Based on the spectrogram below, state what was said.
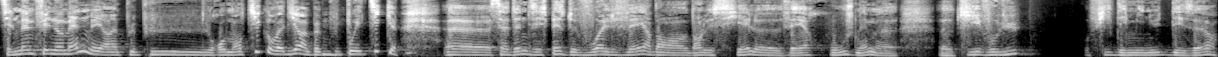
c'est le même phénomène, mais un peu plus romantique, on va dire, un peu plus poétique. Euh, ça donne des espèces de voiles verts dans, dans le ciel, euh, vert, rouge même, euh, euh, qui évoluent au fil des minutes, des heures,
